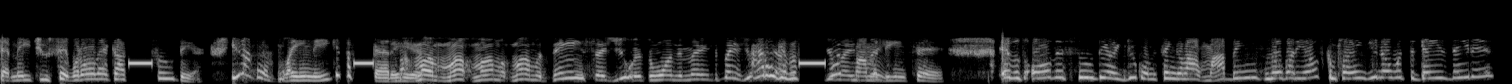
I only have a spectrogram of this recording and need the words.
that made you sit with all that got food there? You're not going to blame me. Get the out of here. My, my, mama, Mama Dean said you was the one that made the beans. You I don't give a what Mama beans. Dean said. It was all this food there, and you going to single out my beans? Nobody else complained. You know what the day's date is?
